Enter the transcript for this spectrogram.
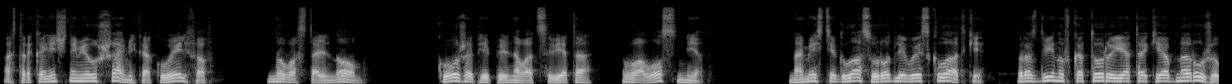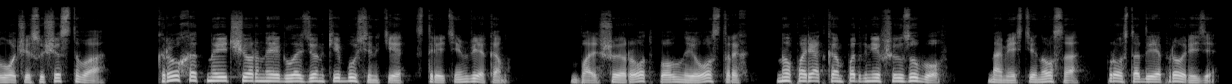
остроконечными ушами, как у эльфов, но в остальном кожа пепельного цвета, волос нет. На месте глаз уродливые складки, раздвинув которые я так и обнаружил очи существа. Крохотные черные глазенки-бусинки с третьим веком. Большой рот, полный острых, но порядком подгнивших зубов. На месте носа просто две прорези.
